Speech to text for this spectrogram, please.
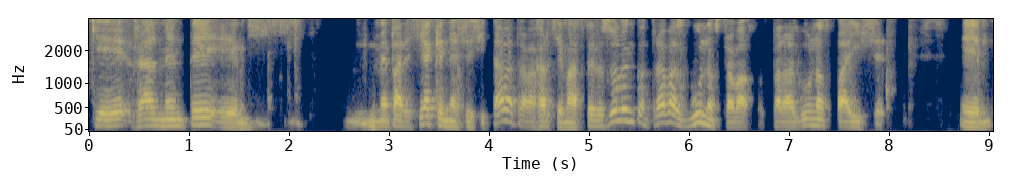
que realmente eh, me parecía que necesitaba trabajarse más, pero solo encontraba algunos trabajos para algunos países. Eh,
